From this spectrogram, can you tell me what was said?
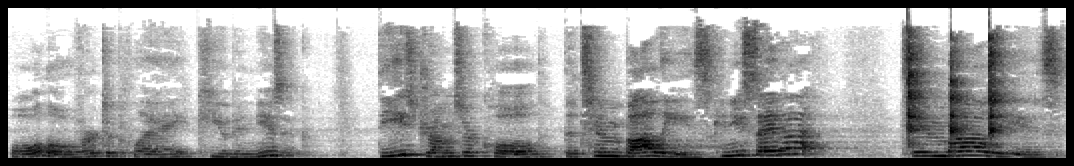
all over to play Cuban music. These drums are called the timbales. Can you say that? Timbales.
